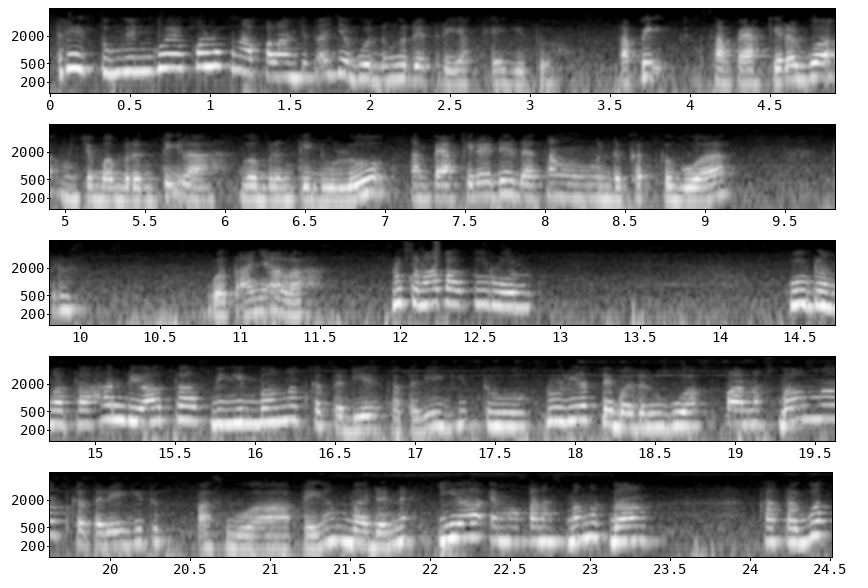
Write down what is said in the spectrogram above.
Tri tungguin gue kok lu kenapa lanjut aja? Gue denger dia teriak kayak gitu. Tapi sampai akhirnya gue mencoba berhenti lah. Gue berhenti dulu sampai akhirnya dia datang mendekat ke gue terus gue tanya lah lu kenapa turun? Gue udah nggak tahan di atas dingin banget kata dia. Kata dia gitu. Lu lihat deh badan gue panas banget kata dia gitu. Pas gue pegang badannya iya emang panas banget bang. Kata gue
